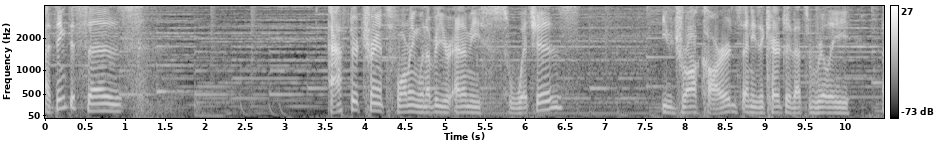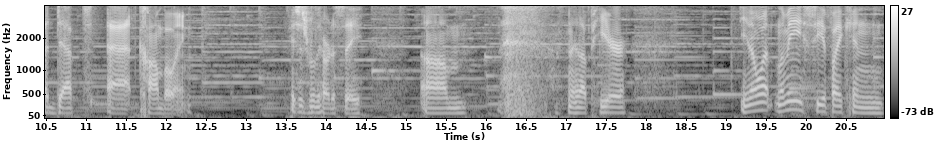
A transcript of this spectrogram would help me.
I think this says after transforming, whenever your enemy switches, you draw cards, and he's a character that's really adept at comboing. It's just really hard to see. Um, and up here, you know what? Let me see if I can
